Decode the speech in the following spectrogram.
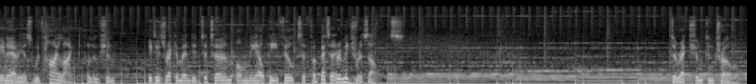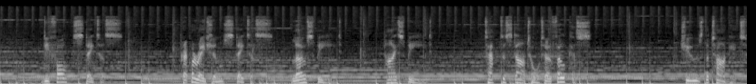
In areas with high light pollution, it is recommended to turn on the LP filter for better image results. Direction control. Default status. Preparation status. Low speed. High speed. Tap to start autofocus. Choose the target.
